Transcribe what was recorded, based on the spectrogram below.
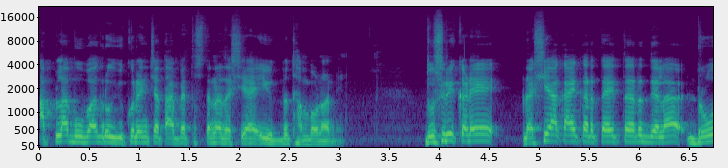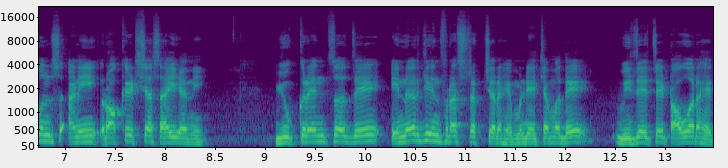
आपला भूभाग युक्रेनच्या ताब्यात असताना रशिया हे युद्ध थांबवणार नाही. दुसरीकडे रशिया काय करताय तर त्याला ड्रोन्स आणि रॉकेट्सच्या साह्याने युक्रेनचं जे एनर्जी इन्फ्रास्ट्रक्चर आहे म्हणजे याच्यामध्ये विजेचे टॉवर आहेत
